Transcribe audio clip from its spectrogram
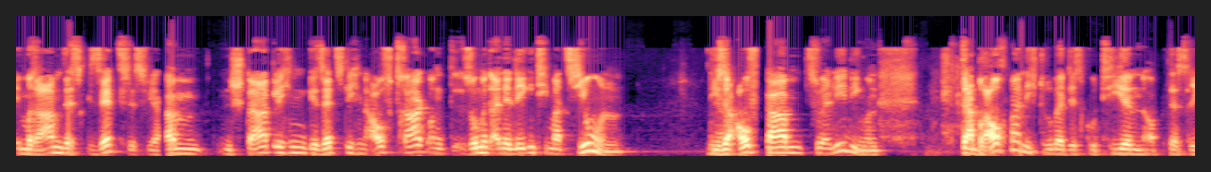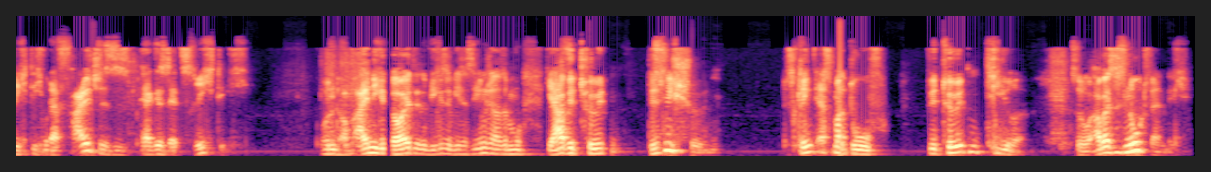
im Rahmen des Gesetzes. Wir haben einen staatlichen, gesetzlichen Auftrag und somit eine Legitimation, diese ja. Aufgaben zu erledigen. Und da braucht man nicht drüber diskutieren, ob das richtig oder falsch ist. Es ist per Gesetz richtig. Und ob einige Leute, wie gesagt, wie ich das eben schon sagte, ja, wir töten. Das ist nicht schön. Das klingt erstmal doof. Wir töten Tiere. So, aber es ist notwendig.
